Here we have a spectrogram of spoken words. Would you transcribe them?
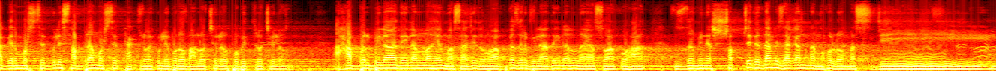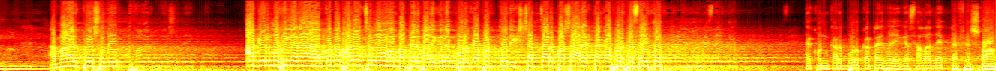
আগের মসজিদগুলি সাবরা মসজিদ থাকল এগুলি বড় ভালো ছিল, পবিত্র ছিল। আহাব্বুল বিলাদ ইলাল্লাহে মাসাজিদ ও আবগাজুল বিলাদ ইলাল্লাহ আসওয়াকুহা। জমিনের সবচেয়ে দামি জায়গার নাম হলো মসজিদ। আমার প্রিয় সুদীপ আগের মহিলারা কত ভালো ছিল, বাপের বাড়ি গেলে বোরকা পরতো, রিক্সার চারপাশে আরেকটা কাপড় ফেসাইতো। এখনকার বোরকাটাই হয়ে গেছে আলাদা একটা ফ্যাশন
